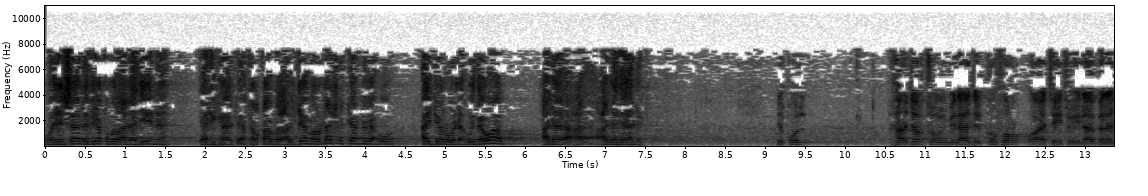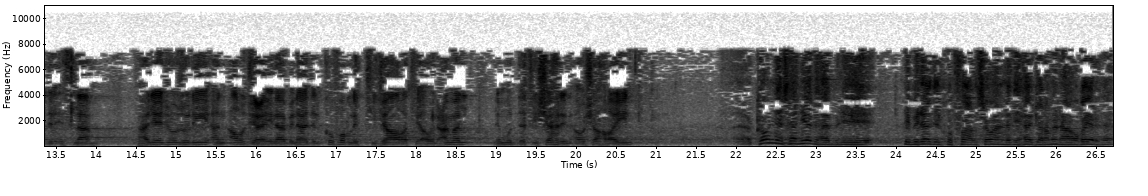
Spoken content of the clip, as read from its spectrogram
والإنسان الذي يقبض على دينه يعني كالقابض على الجمر لا شك أن له أجر وله ثواب على على ذلك. يقول هاجرت من بلاد الكفر وأتيت إلى بلد الإسلام. فهل يجوز لي أن أرجع إلى بلاد الكفر للتجارة أو العمل لمدة شهر أو شهرين؟ كون الإنسان يذهب لبلاد الكفار سواء الذي هاجر منها أو غيرها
